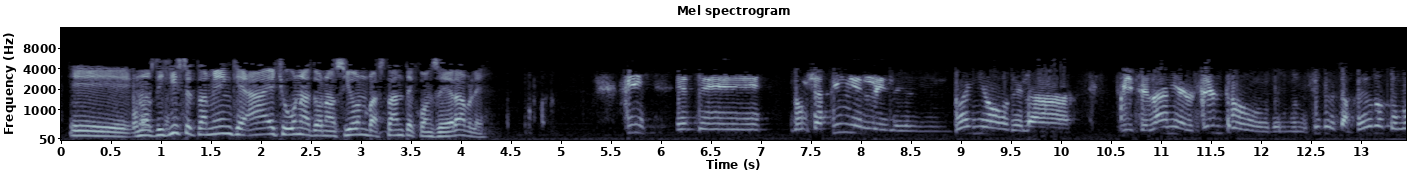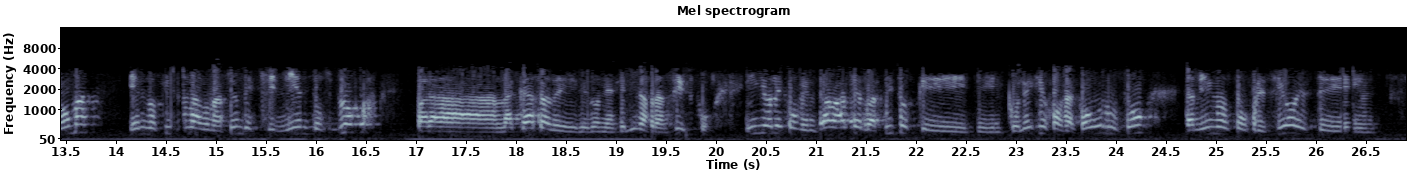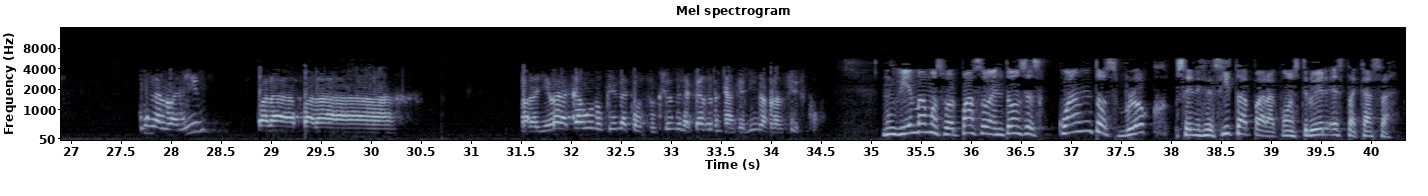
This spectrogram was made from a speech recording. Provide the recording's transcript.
eh, nos dijiste también que ha hecho una donación bastante considerable. Sí, este, don Chapín, el, dueño de la miscelánea del centro del municipio de San Pedro Soloma, él nos hizo una donación de 500 blocos para la casa de, doña Angelina Francisco. Y yo le comentaba hace ratitos que, el colegio Juan Jacobo Rousseau también nos ofreció este un albañil para, para, para llevar a cabo lo que es la construcción de la casa de Angelina Francisco. Muy bien, vamos por paso. Entonces, ¿cuántos bloques se necesita para construir esta casa?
